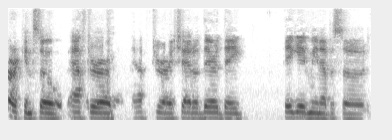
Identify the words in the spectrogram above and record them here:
York. And so after after I shadowed there, they they gave me an episode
